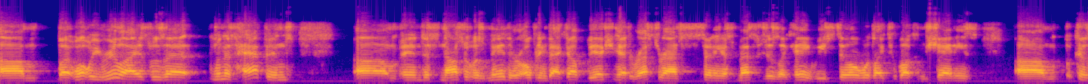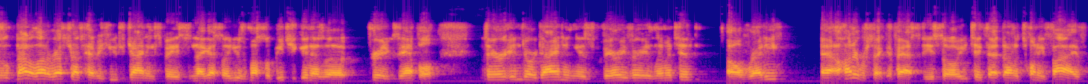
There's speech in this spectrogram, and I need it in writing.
Um, but what we realized was that when this happened um, and this announcement was made, they were opening back up. We actually had restaurants sending us messages like, "Hey, we still would like to welcome Shanny's um, because not a lot of restaurants have a huge dining space." And I guess I'll use Muscle Beach again as a great example. Their indoor dining is very, very limited already at 100% capacity. So you take that down to 25,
